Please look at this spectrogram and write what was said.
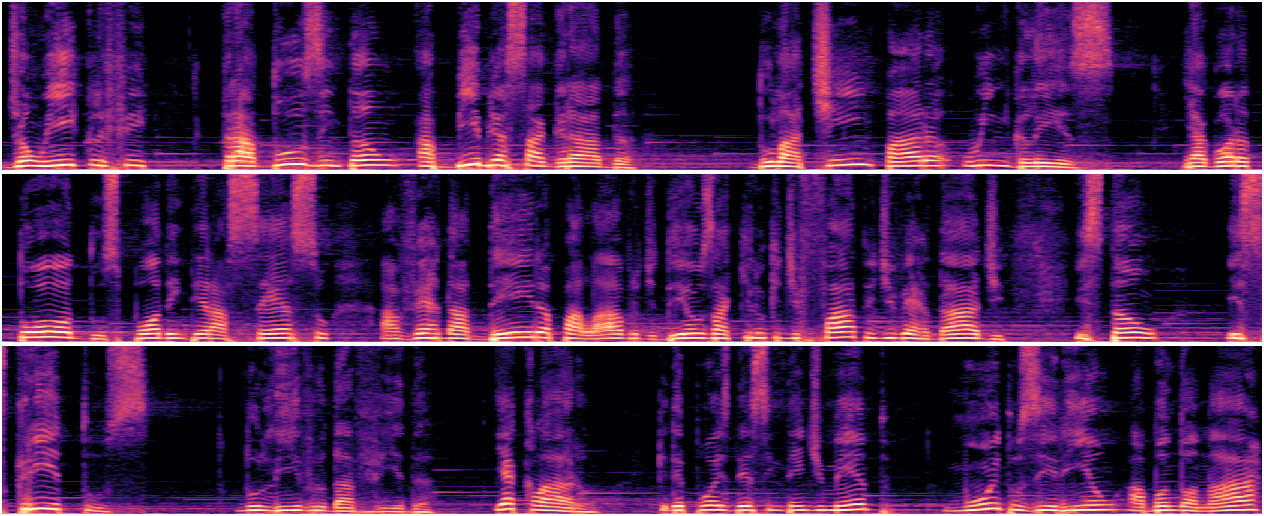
John Wycliffe traduz então a Bíblia Sagrada do latim para o inglês. E agora todos podem ter acesso a verdadeira palavra de Deus, aquilo que de fato e de verdade estão escritos no livro da vida. E é claro que depois desse entendimento, muitos iriam abandonar,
